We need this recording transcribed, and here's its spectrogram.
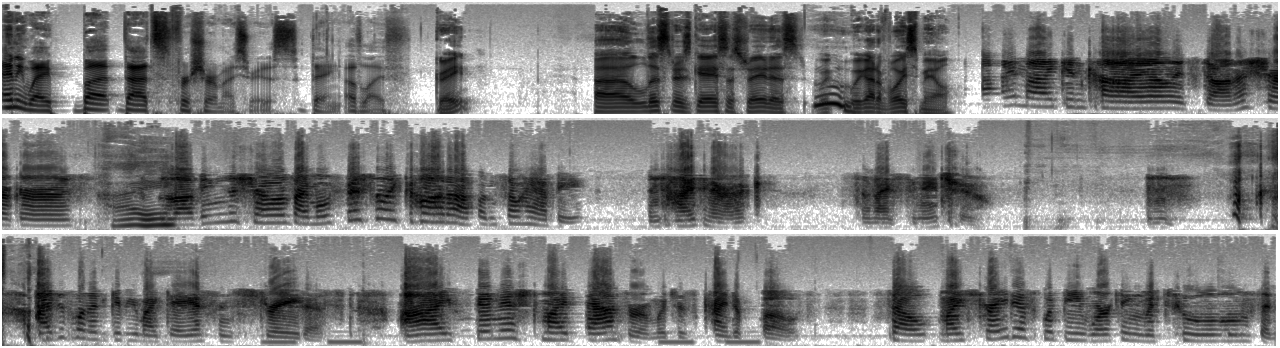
Anyway, but that's for sure my straightest thing of life. Great. Uh, listeners, gayest and straightest. We, we got a voicemail. Hi, Mike and Kyle. It's Donna Sugars. Hi. Loving the shows. I'm officially caught up. I'm so happy. And hi, Derek. So nice to meet you. Mm. I just wanted to give you my gayest and straightest. I finished my bathroom, which is kind of both. So my straightest would be working with tools and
